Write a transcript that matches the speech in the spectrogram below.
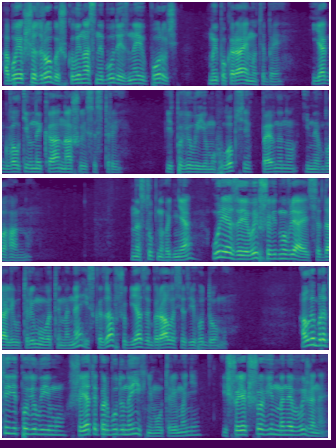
Або якщо зробиш, коли нас не буде з нею поруч, ми покараємо тебе, як гвалтівника нашої сестри, відповіли йому хлопці впевнено і невблаганно. Наступного дня Урія заявив, що відмовляється далі утримувати мене і сказав, щоб я забиралася з його дому. Але брати відповіли йому, що я тепер буду на їхньому утриманні, і що якщо він мене вижене,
